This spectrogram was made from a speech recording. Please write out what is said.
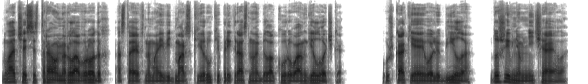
Младшая сестра умерла в родах, оставив на мои ведьмарские руки прекрасного белокурого ангелочка. Уж как я его любила, души в нем не чаяла,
